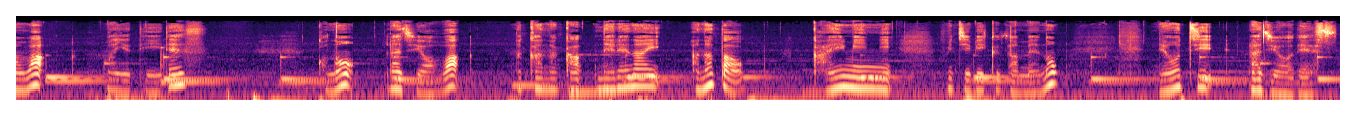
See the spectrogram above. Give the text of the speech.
んは。まゆティです。このラジオはなかなか寝れないあなたを快眠に導くための寝落ちラジオです。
